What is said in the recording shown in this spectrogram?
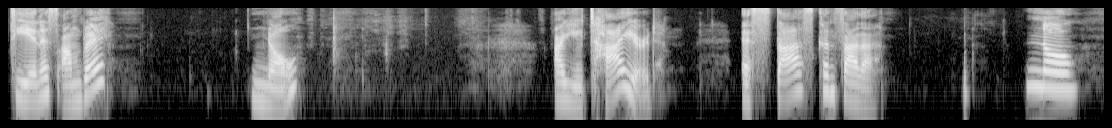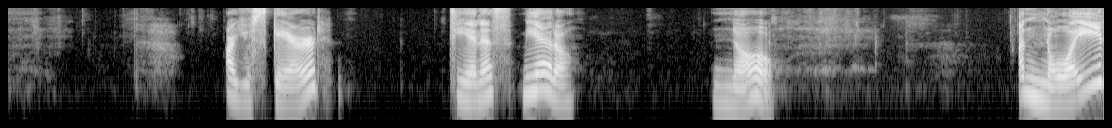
¿Tienes hambre? No. Are you tired? ¿Estás cansada? No. Are you scared? ¿Tienes miedo? No annoyed?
